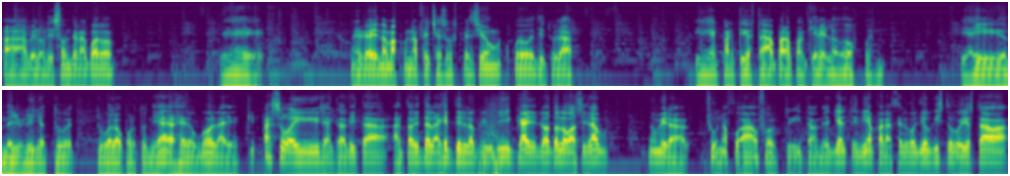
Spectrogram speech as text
a, a Belo Horizonte, me acuerdo, eh, me había ido más con una fecha de suspensión, juego de titular. Y el partido estaba para cualquiera de los dos, pues. Y ahí donde tuve, tuvo la oportunidad de hacer un gol ahí. ¿Qué pasó ahí? Y hasta ahorita, hasta ahorita la gente lo critica y nosotros lo vacilamos. No, mira, fue una jugada fortuita donde él ya tenía para hacer el gol. Yo he visto que yo estaba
